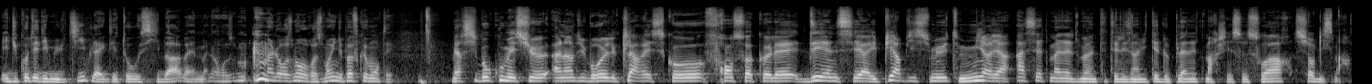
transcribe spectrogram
Et du côté des multiples, avec des taux aussi bas, ben, malheureusement, malheureusement, heureusement, ils ne peuvent que monter. Merci beaucoup, messieurs. Alain Dubrul, Claresco, François Collet, DNCA et Pierre Bismuth. Myria Asset Management étaient les invités de Planète Marché ce soir sur Bismart.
